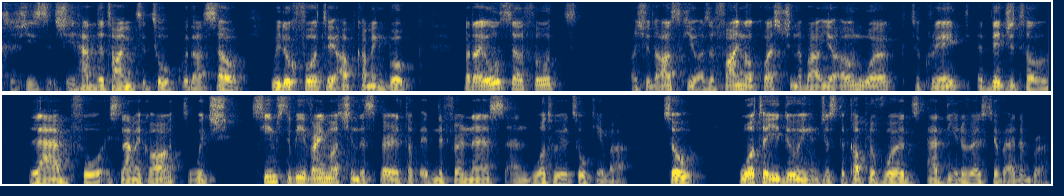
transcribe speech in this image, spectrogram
So she's she had the time to talk with us. So we look forward to your upcoming book. But I also thought I should ask you as a final question about your own work to create a digital lab for Islamic art, which seems to be very much in the spirit of Ibn Firnas and what we were talking about. So what are you doing in just a couple of words at the University of Edinburgh?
